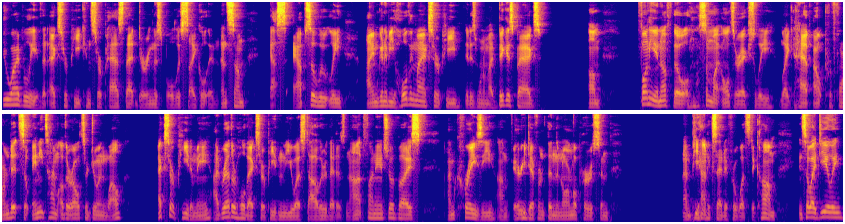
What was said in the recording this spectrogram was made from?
Do I believe that XRP can surpass that during this bullish cycle and then some? Yes, absolutely. I'm going to be holding my XRP. It is one of my biggest bags. Um, Funny enough, though, some of my alts are actually, like, have outperformed it, so anytime other alts are doing well, XRP to me, I'd rather hold XRP than the US dollar. That is not financial advice. I'm crazy. I'm very different than the normal person. I'm beyond excited for what's to come. And so ideally,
